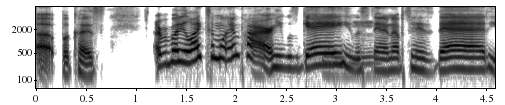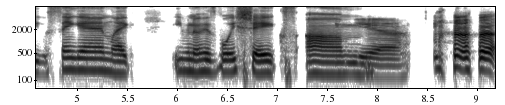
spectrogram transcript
up because everybody liked him on Empire. He was gay. He was Mhm. standing up to his dad. He was singing. Like even though his voice shakes, um, yeah.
